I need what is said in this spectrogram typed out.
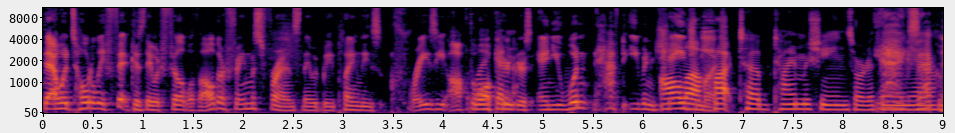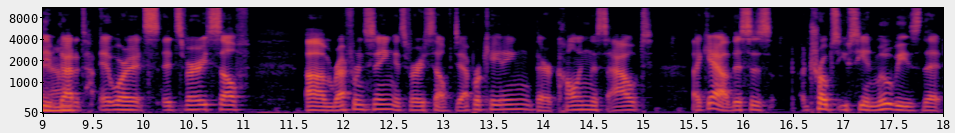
that would totally fit because they would fill it with all their famous friends, and they would be playing these crazy off the wall Like an- characters, and you wouldn't have to even change All a much. hot tub time machine sort of Yeah, thing. exactly. You've Yeah. got a t- it where it's it's very self um, referencing. It's very self deprecating. They're calling this out. Like, yeah, this is tropes that you see in movies. That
